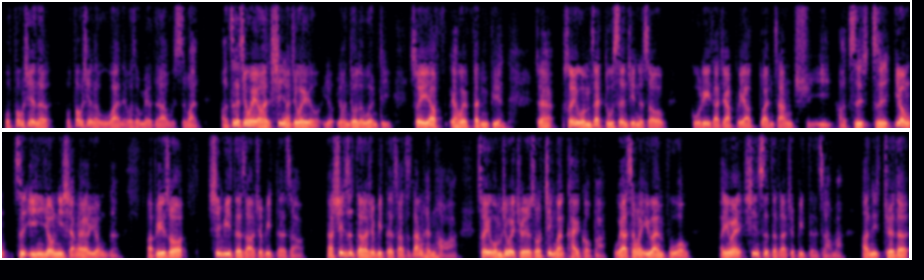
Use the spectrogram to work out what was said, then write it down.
我奉献了，我奉献了五万呢，我怎么没有得到五十万？啊，这个就会有很信仰就会有有有很多的问题。所以要要会分辨。所以所以我们在读圣经的时候，鼓励大家不要断章取义啊，只只用只引用你想要用的啊。比如说信必得着就必得着。那信是得了就必得着，这当然很好啊，所以我们就会觉得说，尽管开口吧，我要成为亿万富翁因为信是得到就必得着嘛啊，你觉得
